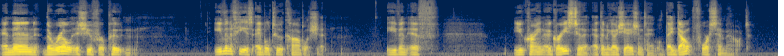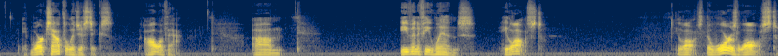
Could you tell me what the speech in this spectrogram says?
And then the real issue for Putin, even if he is able to accomplish it, even if Ukraine agrees to it at the negotiation table, they don't force him out. It works out the logistics, all of that. Um, even if he wins, he lost. He lost. The war is lost.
